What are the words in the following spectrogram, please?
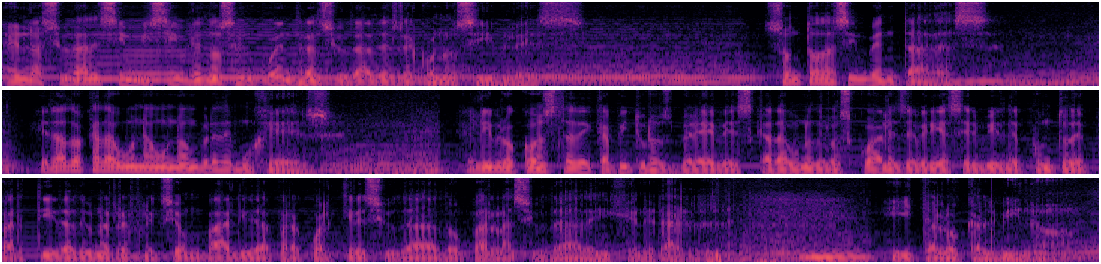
En las ciudades invisibles no se encuentran ciudades reconocibles. Son todas inventadas. He dado a cada una un nombre de mujer el libro consta de capítulos breves, cada uno de los cuales debería servir de punto de partida de una reflexión válida para cualquier ciudad o para la ciudad en general. Ítalo Calvino.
